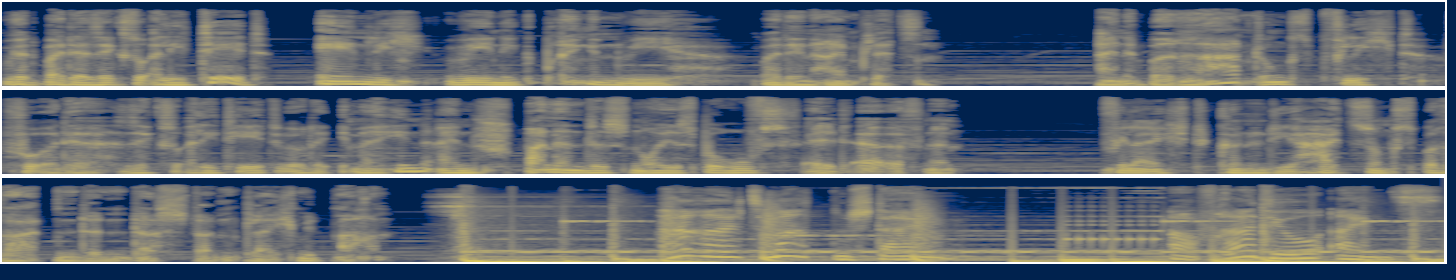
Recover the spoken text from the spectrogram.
wird bei der Sexualität ähnlich wenig bringen wie bei den Heimplätzen. Eine Beratungspflicht vor der Sexualität würde immerhin ein spannendes neues Berufsfeld eröffnen. Vielleicht können die Heizungsberatenden das dann gleich mitmachen. Harald Martenstein auf Radio 1.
